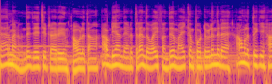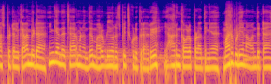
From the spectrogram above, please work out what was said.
சேர்மேன் வந்து ஜெயிச்சிட்றாரு. அவ்வளோதான் அப்படியே அந்த இடத்துல அந்த ஒய்ஃப் வந்து மயக்கம் போட்டு விழுந்துட அவங்கள தூக்கி ஹாஸ்பிட்டல் கிளம்பிட. இங்க இந்த சேர்மன் வந்து மறுபடியும் ஒரு ஸ்பீச் கொடுக்குறாரு. யாரும் கவலைப்படாதீங்க. மறுபடியும் நான் வந்துட்டேன்.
